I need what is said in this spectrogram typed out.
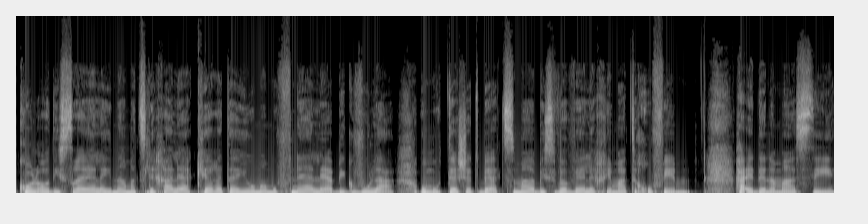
כל עוד ישראל אינה מצליחה לעקר את האיום המופנה עליה בגבולה, ומותשת בעצמה בסבבי לחימה תכופים. העדן המעשי,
